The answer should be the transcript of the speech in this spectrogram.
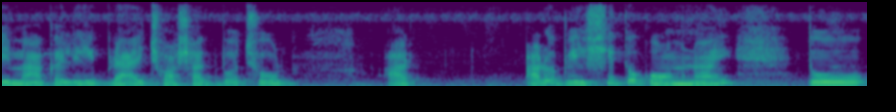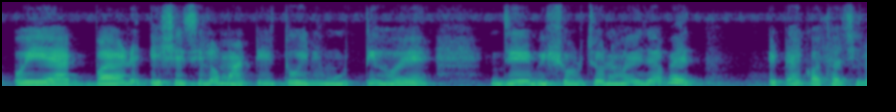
এই মা কালী প্রায় ছ সাত বছর, আর আরও বেশি তো কম নয় তো ওই একবার এসেছিল মাটির তৈরি মূর্তি হয়ে যে বিসর্জন হয়ে যাবে, এটাই কথা ছিল।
